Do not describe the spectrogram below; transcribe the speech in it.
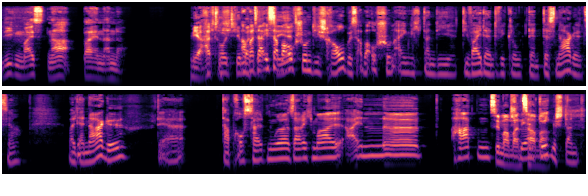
Liegen meist nah beieinander. Mir hat heute jemand Aber da ist aber erzählt- auch schon die Schraube, ist aber auch schon eigentlich dann die, die Weiterentwicklung de- des Nagels, ja. Weil der Nagel, der, da brauchst halt nur, sag ich mal, einen äh, harten, Zimmermannshammer. schweren Gegenstand.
